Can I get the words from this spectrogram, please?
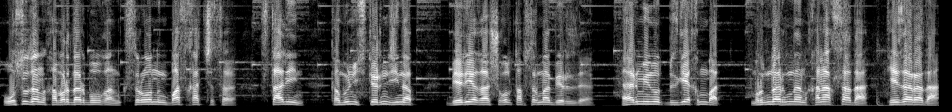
Осыдан хабардар болған ксро-ның бас хатшысы сталин коммунистерін жинап берияға шұғыл тапсырма берілді. Әр минут бізге қымбат мұрындарыңнан қан ақса да тез арада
